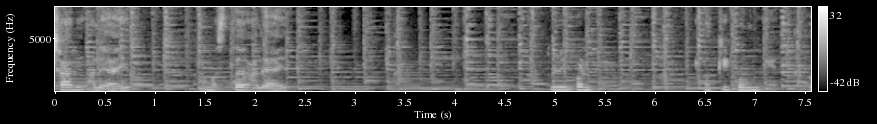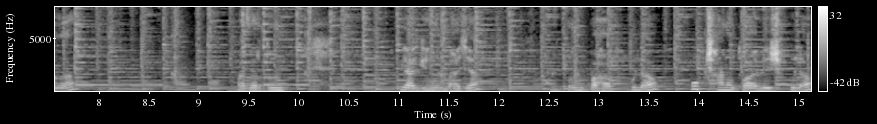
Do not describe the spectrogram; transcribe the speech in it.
छान आल्या आहेत मस्त आल्या आहेत. तुम्ही पण नक्की करून घे बघा. बाजारातून या घेऊन भाज्या. आणि करून पहा पुलाव. खूप छान होतो हा व्हेज पुलाव.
